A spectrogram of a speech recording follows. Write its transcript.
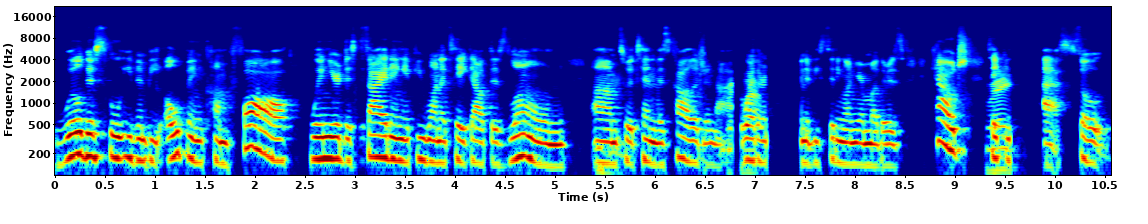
will this school even be open come fall when you're deciding if you want to take out this loan um, mm-hmm. to attend this college or not, whether going to be sitting on your mother's couch taking right class. So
